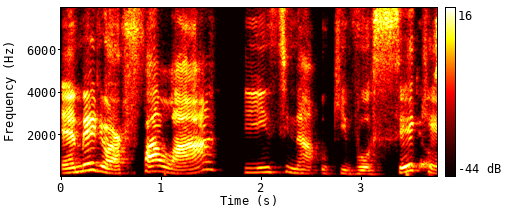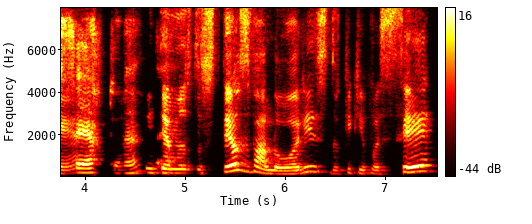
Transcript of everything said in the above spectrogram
é melhor falar e ensinar o que você Deu quer, certo, né? em termos é. dos teus valores, do que, que você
